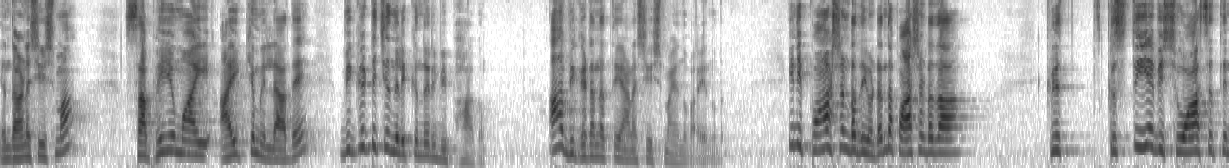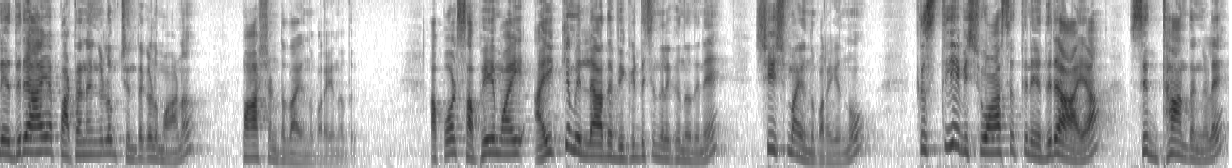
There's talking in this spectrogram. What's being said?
എന്താണ് ശീഷ്മ? സഭയുമായി ഐക്യമില്ലാതെ വിഘടിച്ച് നിൽക്കുന്ന ഒരു വിഭാഗം. ആ വിഘടനത്തെയാണ് ശീഷ്മ എന്ന് പറയുന്നത്. ഇനി പാഷണ്ഡതയുണ്ട്. എന്താ പാഷണ്ഡത? ക്രിസ്- ക്രിസ്തീയ വിശ്വാസത്തിനെതിരായ പഠനങ്ങളും ചിന്തകളുമാണ് പാഷണ്ഡത എന്ന് പറയുന്നത്. അപ്പോൾ സഭയുമായി ഐക്യമില്ലാതെ വിഘടിച്ച് നിൽക്കുന്നതിനെ ശീഷ്മ എന്ന് പറയുന്നു. ക്രിസ്തീയ വിശ്വാസത്തിനെതിരായ സിദ്ധാന്തങ്ങളെ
